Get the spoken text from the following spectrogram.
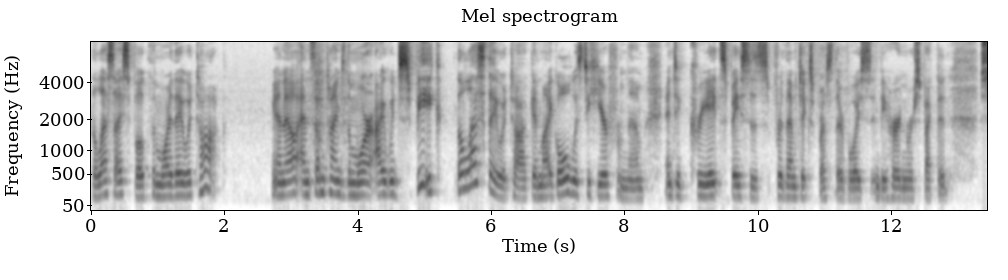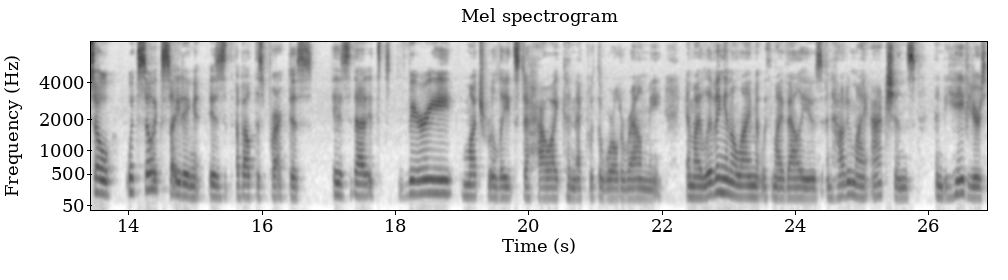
the less I spoke, the more they would talk. You know, and sometimes the more I would speak, the less they would talk. And my goal was to hear from them and to create spaces for them to express their voice and be heard and respected. So, what's so exciting is about this practice is that it very much relates to how I connect with the world around me. Am I living in alignment with my values, and how do my actions and behaviors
